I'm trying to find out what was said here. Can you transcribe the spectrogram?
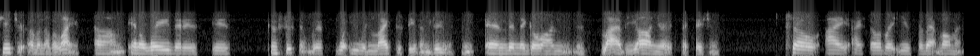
future of another life um, in a way that is is consistent with what you would like to see them do, and then they go on and fly beyond your expectations. So I I celebrate you for that moment.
